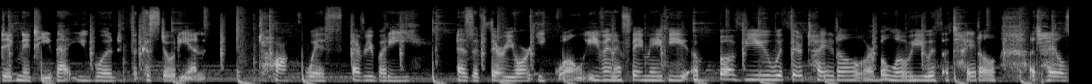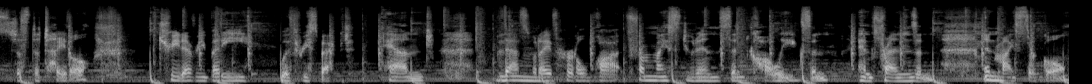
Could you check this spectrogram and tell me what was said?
dignity that you would the custodian. Talk with everybody as if they're your equal, even if they may be above you with their title or below you with a title. A title's just a title. Treat everybody with respect. And that's mm. what I've heard a lot from my students and colleagues and, and friends and in my circle.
